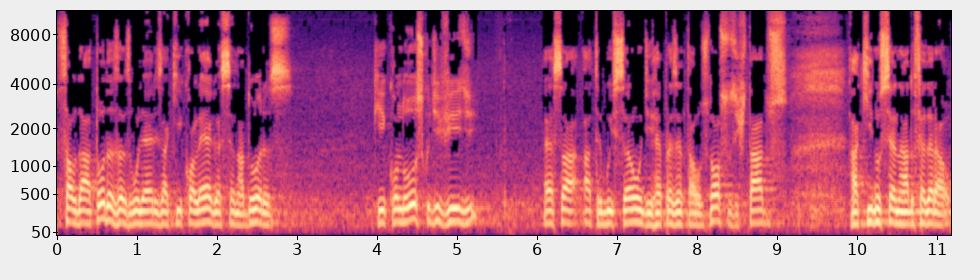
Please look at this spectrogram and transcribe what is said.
saudar todas as mulheres aqui, colegas senadoras, que conosco divide essa atribuição de representar os nossos estados aqui no Senado Federal.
